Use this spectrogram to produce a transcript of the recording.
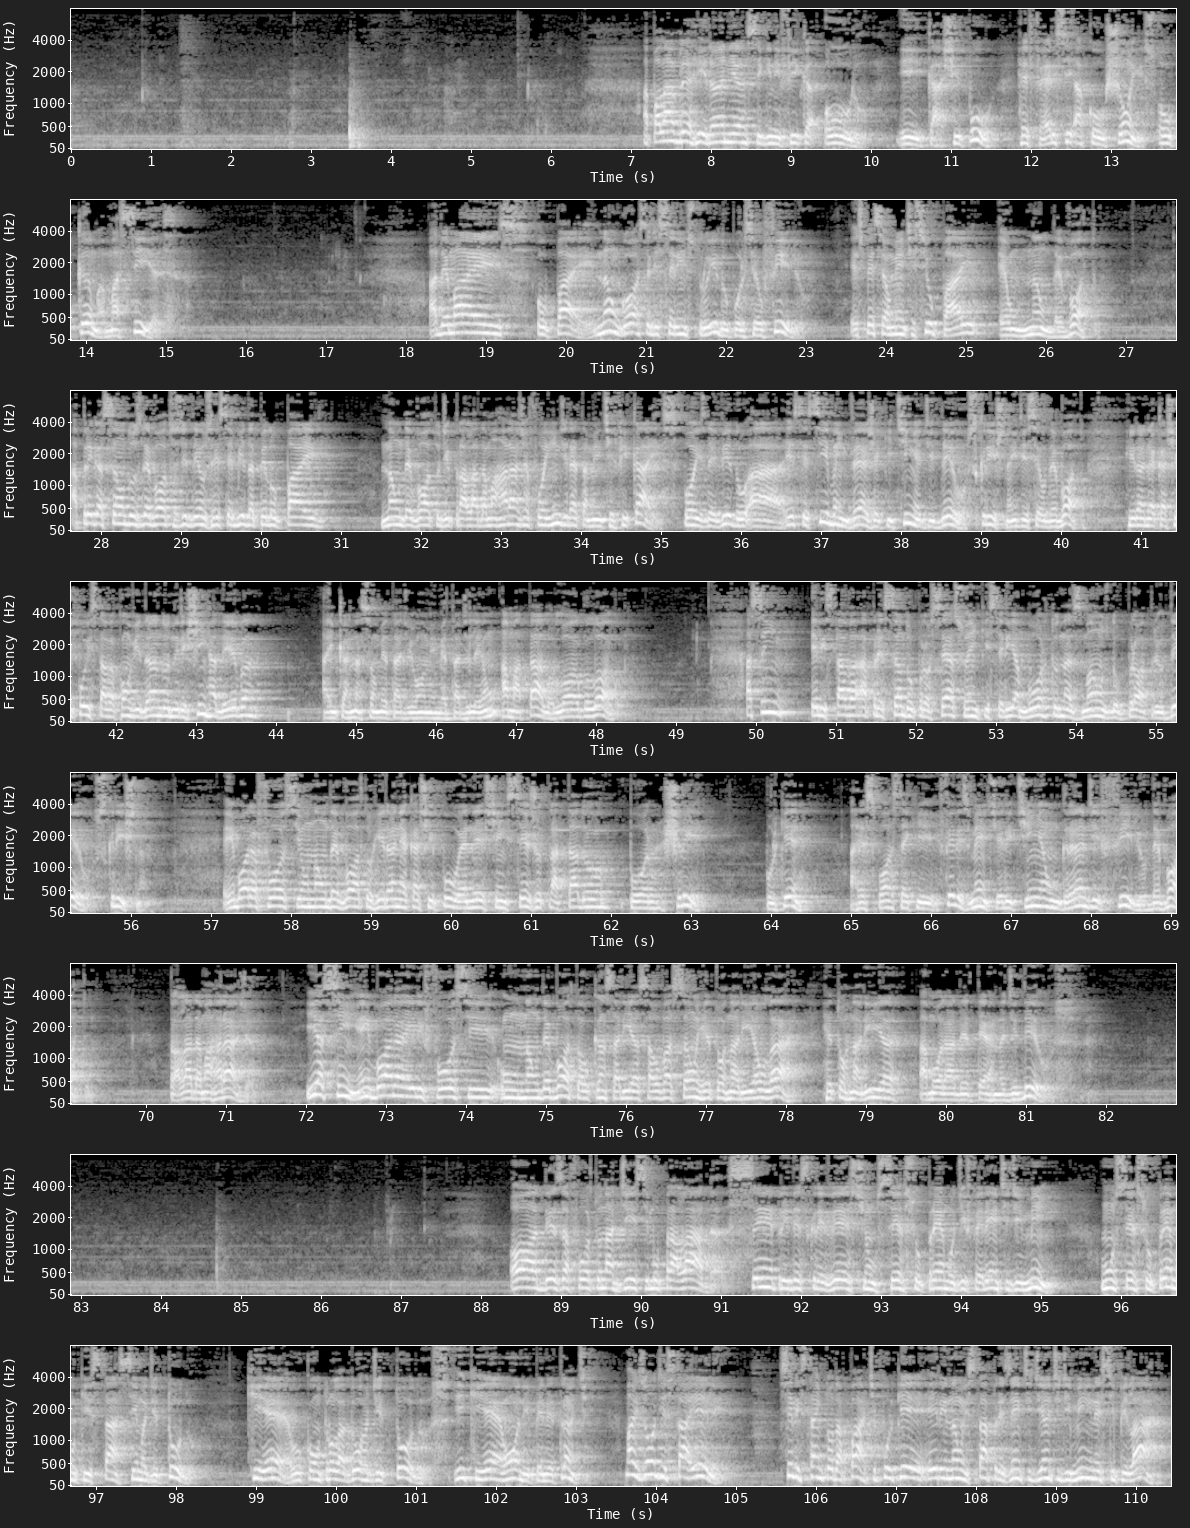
A palavra Hiranya significa ouro e Kashipu refere-se a colchões ou cama macias. Ademais, o pai não gosta de ser instruído por seu filho especialmente se o pai é um não devoto. A pregação dos devotos de Deus recebida pelo pai não devoto de Pralada Maharaja foi indiretamente eficaz, pois devido à excessiva inveja que tinha de Deus, Krishna e de seu devoto, Hiranyakashipu estava convidando Nrishinhadeva, a encarnação metade homem metade leão, a matá-lo logo logo. Assim, ele estava apressando o processo em que seria morto nas mãos do próprio Deus, Krishna. Embora fosse um não devoto, Hiranyakashipu é neste ensejo tratado por Shri. Por quê? A resposta é que, felizmente, ele tinha um grande filho devoto, Pralada Maharaja. E assim, embora ele fosse um não devoto, alcançaria a salvação e retornaria ao lar, retornaria a morada eterna de Deus. Ó oh, desafortunadíssimo Pralada, sempre descreveste um ser supremo diferente de mim, um ser supremo que está acima de tudo, que é o controlador de todos e que é onipenetrante. Mas onde está ele? Se ele está em toda parte, por que ele não está presente diante de mim neste pilar?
